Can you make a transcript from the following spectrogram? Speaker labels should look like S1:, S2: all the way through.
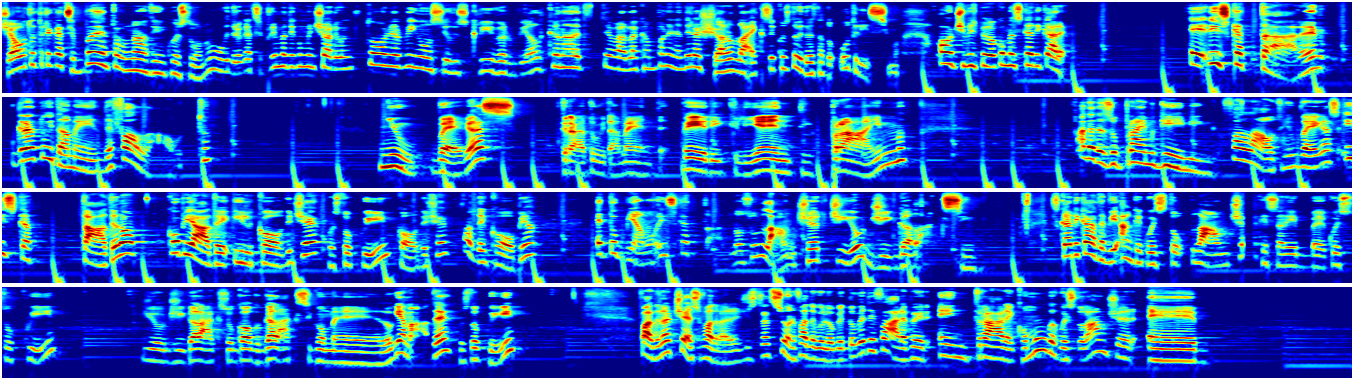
S1: Ciao a tutti ragazzi e bentornati in questo nuovo video. Ragazzi Prima di cominciare con il tutorial vi consiglio di iscrivervi al canale, di attivare la campanella e di lasciare un like se questo video è stato utilissimo. Oggi vi spiego come scaricare e riscattare gratuitamente Fallout New Vegas gratuitamente per i clienti Prime. Andate su Prime Gaming Fallout New Vegas e scattatelo copiate il codice, questo qui, codice, fate copia e dobbiamo riscattarlo sul launcher GOG Galaxy. Scaricatevi anche questo launcher, che sarebbe questo qui, GOG Galaxy o GOG Galaxy come lo chiamate, questo qui. Fate l'accesso, fate la registrazione, fate quello che dovete fare per entrare. Comunque questo launcher è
